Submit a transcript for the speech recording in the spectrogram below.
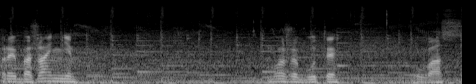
при бажанні може бути у вас.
